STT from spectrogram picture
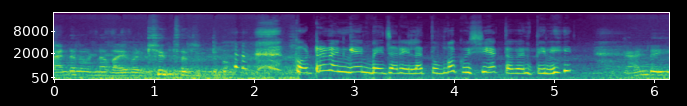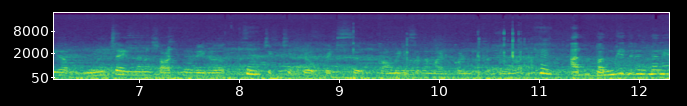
ಸ್ಯಾಂಡಲ್ವುಡ್ನ ಬಾಯಿ ಬಡ್ಕಿ ಅಂತ ಅಂದ್ಬಿಟ್ಟು ಕೊಟ್ಟರೆ ನನಗೇನು ಬೇಜಾರಿಲ್ಲ ತುಂಬ ಖುಷಿಯಾಗಿ ತಗೊಂತೀನಿ. ಆ್ಯಂಡ್ ಈಗ ಮುಂಚೆಯಿಂದನೂ ಶಾರ್ಟ್ ಮೂವಿಗಳು ಚಿಕ್ಕ ಚಿಕ್ಕ ಬಿಟ್ಸ್ ಕಾಮಿಡೀಸ್ ಎಲ್ಲ ಮಾಡ್ಕೊಂಡು ಅದು ಬಂದಿದ್ರಿಂದನೇ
